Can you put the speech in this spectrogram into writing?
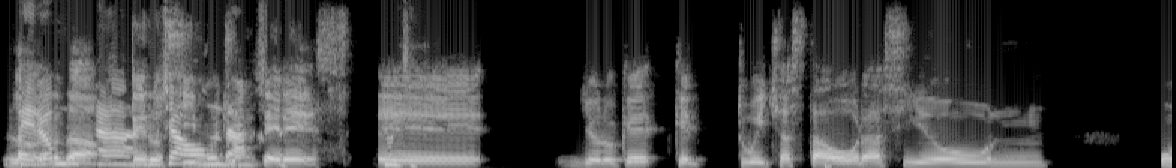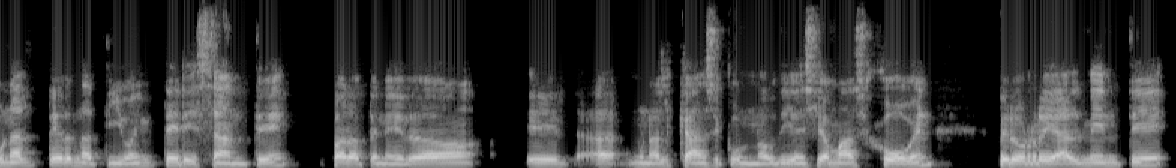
la pero verdad, pero sí mucho interés. Eh, yo creo que, que Twitch hasta ahora ha sido un, una alternativa interesante para tener a, un alcance con una audiencia más joven, pero realmente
